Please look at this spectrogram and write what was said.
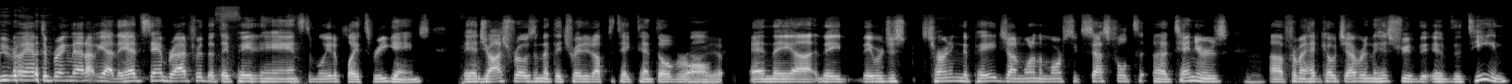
you really have to bring that up yeah they had sam bradford that they paid handsomely to play three games they had josh rosen that they traded up to take 10th overall Oh, yep. And they uh they they were just turning the page on one of the more successful t- uh, tenures Mhm. uh, from a head coach ever in the history of the, of the team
